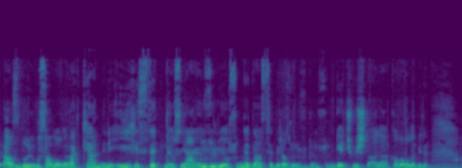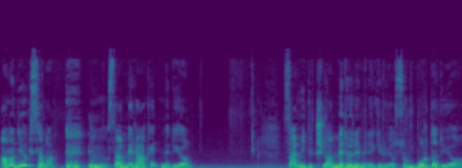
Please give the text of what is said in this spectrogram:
Biraz duygusal olarak kendini iyi hissetmiyorsun. Yani üzülüyorsun. Nedense biraz üzgünsün. Geçmişle alakalı olabilir. Ama diyor ki sana sen merak etme diyor. Sen bir güçlenme dönemine giriyorsun. Burada diyor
